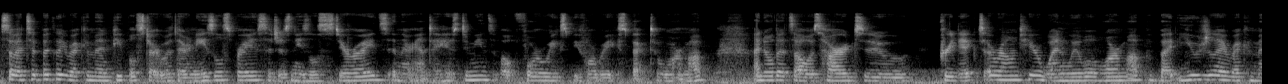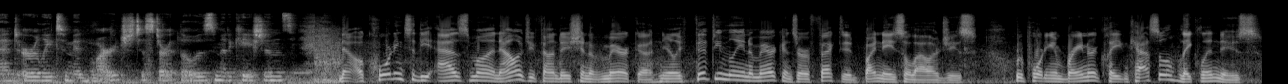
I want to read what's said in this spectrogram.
So I typically recommend people start with their nasal sprays, such as nasal steroids and their antihistamines, about four weeks before we expect to warm up. I know that's always hard to predict around here when we will warm up, but usually I recommend early to mid-March to start those medications. Now, according to the Asthma and Allergy Foundation of America, nearly 50 million Americans are affected by nasal allergies. Reporting in Brainerd, Clayton Castle, Lakeland News.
